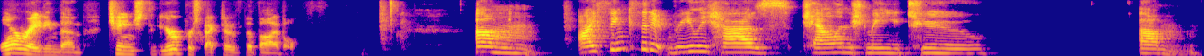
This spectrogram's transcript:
orating them changed your perspective of the bible? Um I think that it really has challenged me to um,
